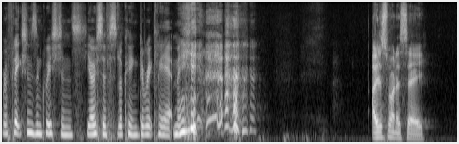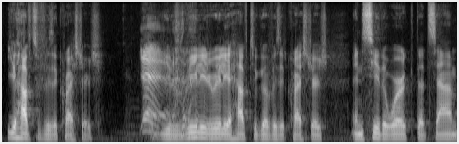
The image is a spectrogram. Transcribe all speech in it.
Reflections and questions. Joseph's looking directly at me. I just want to say, you have to visit Christchurch. Yeah. You really, really have to go visit Christchurch and see the work that Sam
